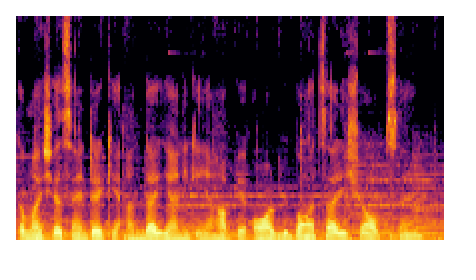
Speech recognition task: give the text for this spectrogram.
कमर्शियल सेंटर के अंदर, यानी कि यहाँ पे और भी बहुत सारी शॉप्स हैं।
